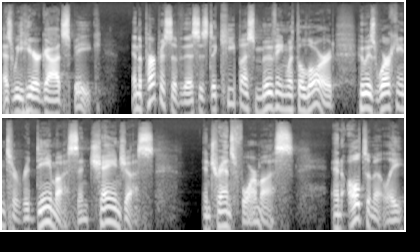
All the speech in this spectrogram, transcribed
as we hear God speak. And the purpose of this is to keep us moving with the Lord, who is working to redeem us and change us and transform us, and ultimately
